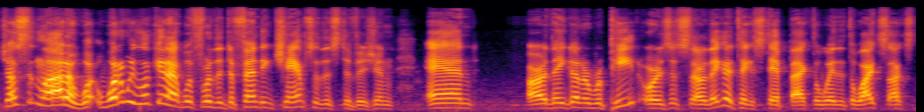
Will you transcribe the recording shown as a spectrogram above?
Justin Lada, what what are we looking at with for the defending champs of this division? And are they going to repeat, or is this are they going to take a step back the way that the White Sox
